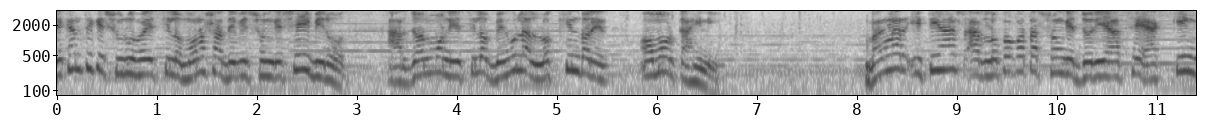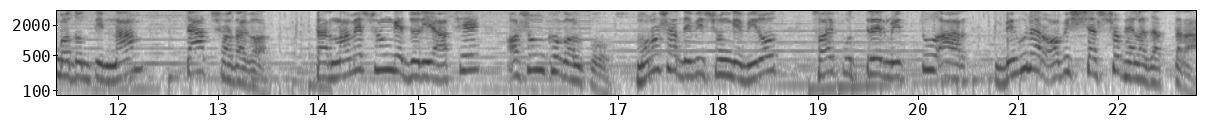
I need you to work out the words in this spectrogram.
যেখান থেকে শুরু হয়েছিল মনসা দেবীর সঙ্গে সেই বিরোধ, আর জন্ম নিয়েছিল বেহুলার লক্ষিন্দরের অমর কাহিনী। বাংলার ইতিহাস আর লোককথার সঙ্গে জড়িয়ে আছে এক কিংবদন্তির নাম চাঁদ সদাগর তার নামের সঙ্গে জড়িয়ে আছে অসংখ্য গল্প। মনসা দেবীর সঙ্গে বিরোধ ছয় পুত্রের মৃত্যু আর বেহুলার অবিশ্বাস্য ভেলা যাত্রা।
